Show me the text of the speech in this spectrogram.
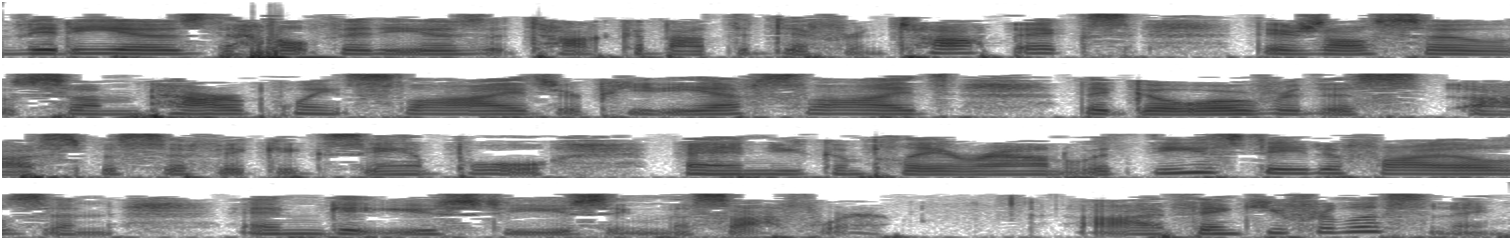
videos, the help videos that talk about the different topics. There's also some PowerPoint slides or PDF slides that go over this uh, specific example, and you can play around with these data files and, and get used to using the software. Uh, thank you for listening.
